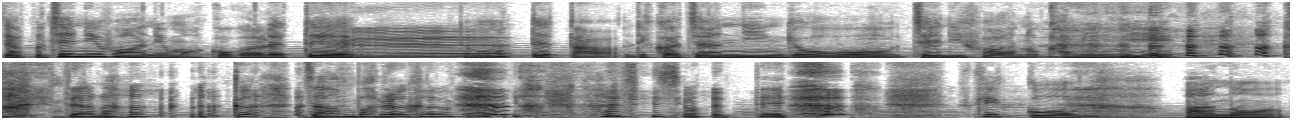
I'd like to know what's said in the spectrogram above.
やっぱジェニファーにも憧れて、持ってたリカちゃん人形うん。をジェニファーの髪に 変えたらなんかザンバラ髪になってしまって結構あの、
